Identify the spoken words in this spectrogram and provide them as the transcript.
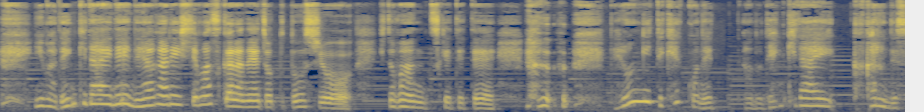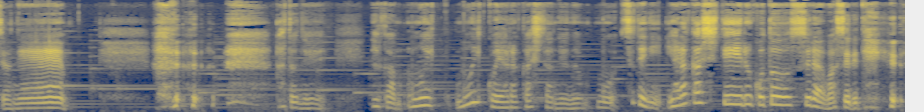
今電気代ね、値上がりしてますからね、ちょっとどうしよう。一晩つけてて。デロンギって結構ね、あの、電気代かかるんですよね。あとね、なんかもう一もう一個やらかしたんだよな。もうすでにやらかしていることすら忘れている。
